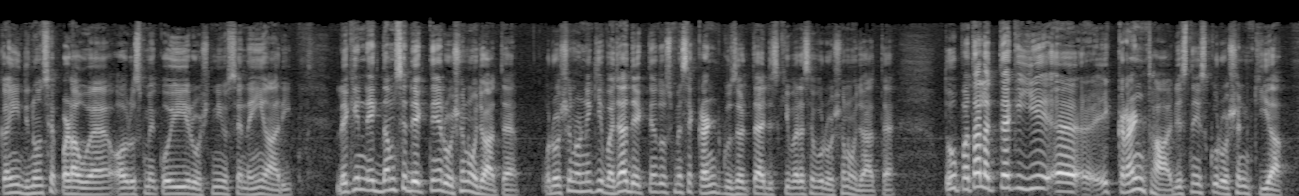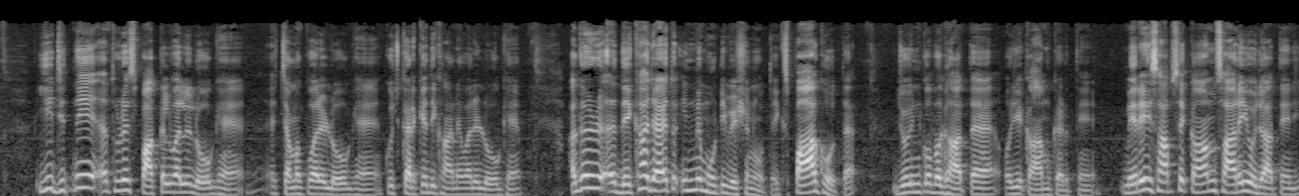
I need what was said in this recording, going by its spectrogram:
کئی دنوں سے پڑا ہوا ہے اور اس میں کوئی روشنی اس سے نہیں آ رہی۔ لیکن ایک دم سے دیکھتے ہیں روشن ہو جاتا ہے۔ روشن ہونے کی وجہ دیکھتے ہیں تو اس میں سے کرنٹ گزرتا ہے، جس کی وجہ سے وہ روشن ہو جاتا ہے۔ تو پتہ لگتا ہے کہ یہ ایک کرنٹ تھا جس نے اس کو روشن کیا۔ یہ جتنے تھوڑے اسپاکل والے لوگ ہیں، چمک والے لوگ ہیں، کچھ کر کے دکھانے والے لوگ ہیں، اگر دیکھا جائے تو ان میں موٹیویشن ہوتا ہے، ایک اسپاک ہوتا ہے جو ان کو بگھاتا ہے اور یہ کام کرتے ہیں۔ میرے حساب سے کام سارے ہی ہو جاتے ہیں جی۔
